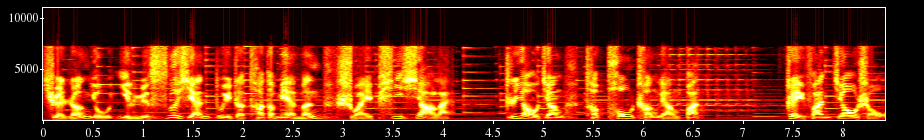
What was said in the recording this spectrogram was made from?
却仍有一缕丝弦对着他的面门甩劈下来，只要将他剖成两半。这番交手，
